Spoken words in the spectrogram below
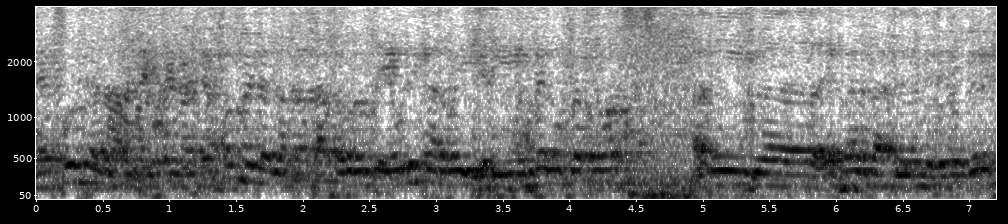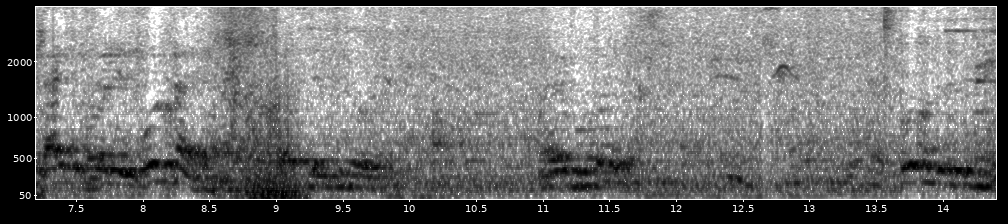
गाड्या सोडल्या जातात एवढ्या गाड्या पकडल्या जातात आतापर्यंत एवढी कारवाई केली एवढ्या लोकांना आणि एफ आय आर दाखल केले वगैरे काय तुमच्याकडे रिपोर्ट काय अरे बोलतोय. कोण होते तुम्ही?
